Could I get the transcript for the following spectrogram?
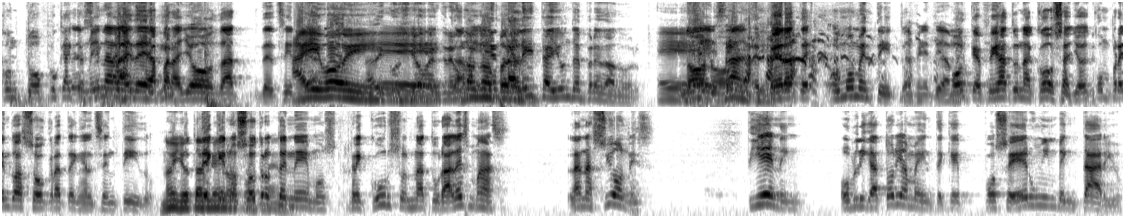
Con todo, porque hay que Termina la idea seguir. para yo dar, Ahí algo. voy. La discusión eh, entre no, un no, ambientalista y un depredador. eh, No, no, Francis. espérate un momentito. Definitivamente. Porque fíjate una cosa, yo comprendo a Sócrates en el sentido No, yo de que nosotros comprendo. tenemos recursos naturales más. Las naciones tienen obligatoriamente que poseer un inventario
